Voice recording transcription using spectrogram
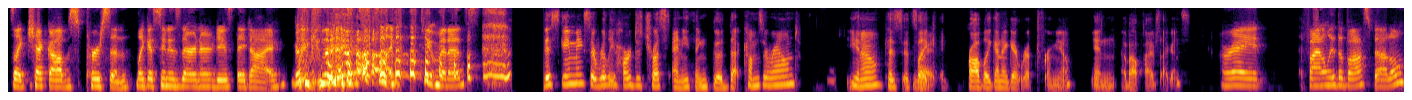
it's like Chekhov's person. Like as soon as they're introduced, they die. like in the next like two minutes. This game makes it really hard to trust anything good that comes around, you know, because it's like Right. it's probably gonna get ripped from you in about five seconds. All right. Finally the boss battle.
